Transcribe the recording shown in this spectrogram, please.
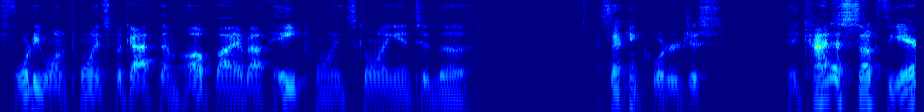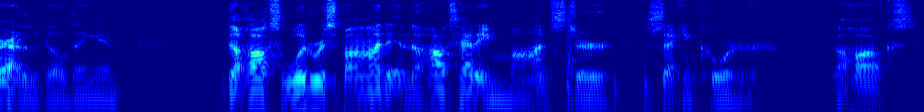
41 points, but got them up by about eight points going into the second quarter. Just it kind of sucked the air out of the building, and the Hawks would respond, and the Hawks had a monster second quarter. The Hawks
